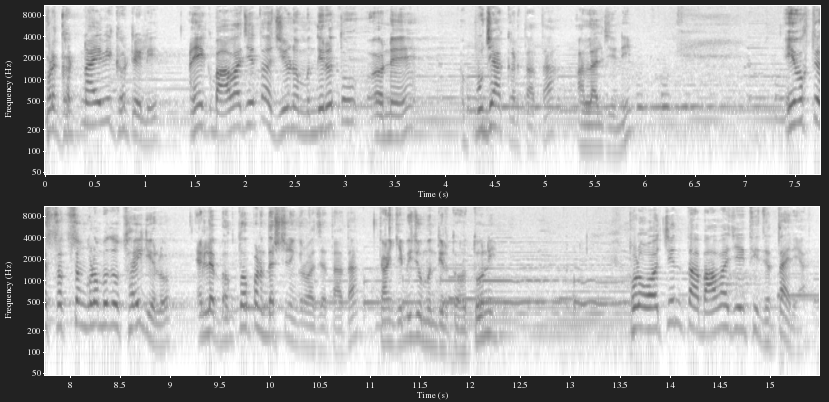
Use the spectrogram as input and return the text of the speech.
પણ ઘટના એવી ઘટેલી, અહીં એક બાવાજી હતા જીર્ણ મંદિર હતું અને પૂજા કરતા હતા આ લાલજીની. એ વખતે સત્સંગ ઘણો બધો થઈ ગયેલો, એટલે ભક્તો પણ દર્શન કરવા જતા હતા, કારણ કે બીજું મંદિર તો હતું નહીં. પણ ઓચિંતા બાવાજી અહીંથી જતા રહ્યા.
